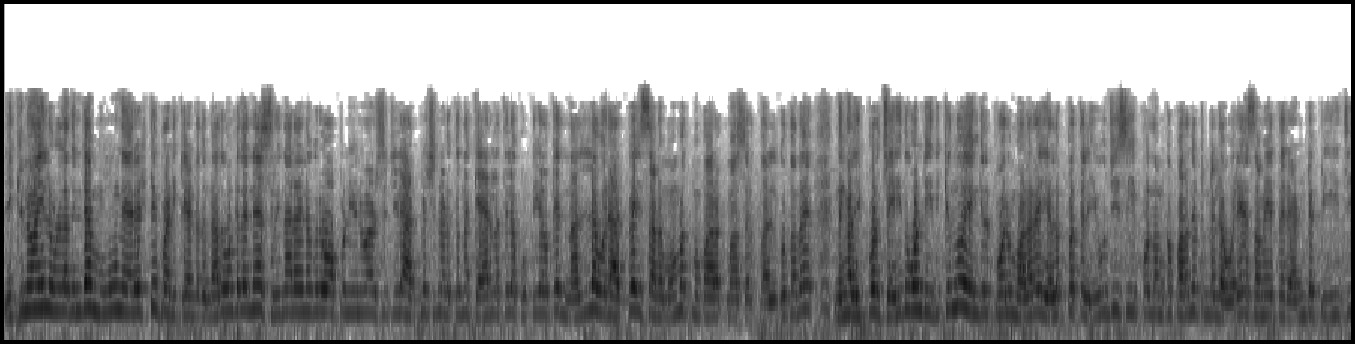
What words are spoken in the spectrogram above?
ഇഗ്നോയിൽ ഉള്ളതിന്റെ മൂന്നിരട്ടി പഠിക്കേണ്ടതുണ്ട്. അതുകൊണ്ട് തന്നെ ശ്രീനാരായണ ഗുരു ഓപ്പൺ യൂണിവേഴ്സിറ്റിയിൽ അഡ്മിഷൻ എടുക്കുന്ന കേരളത്തിലെ കുട്ടികൾക്ക് നല്ല ഒരു അഡ്വൈസാണ് മുഹമ്മദ് മുബാറക് മാസ്റ്റർ നൽകുന്നത്. നിങ്ങൾ ഇപ്പോൾ ചെയ്തുകൊണ്ടിരിക്കുന്നു എങ്കിൽ പോലും വളരെ എളുപ്പത്തിൽ യു ജി സി ഇപ്പോൾ നമുക്ക് പറഞ്ഞിട്ടുണ്ടല്ലോ ഒരേ സമയത്ത് രണ്ട് പി ജി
